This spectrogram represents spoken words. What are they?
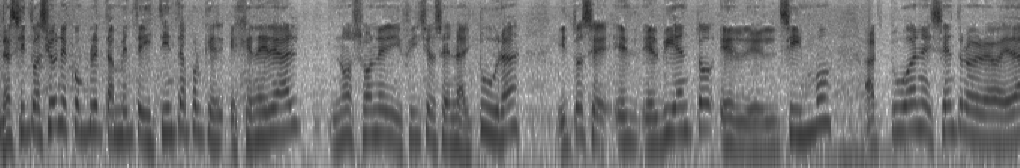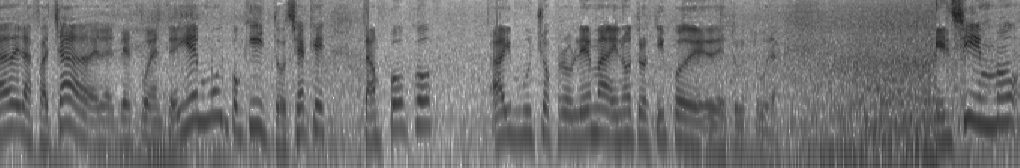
la situación es completamente distinta porque en general no son edificios en altura, entonces el, viento, el, sismo actúa en el centro de gravedad de la fachada del, puente y es muy poquito, o sea que tampoco hay muchos problemas en otro tipo de, estructura. El sismo,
